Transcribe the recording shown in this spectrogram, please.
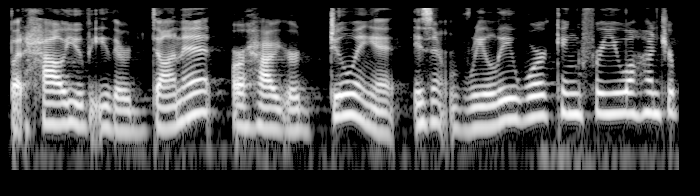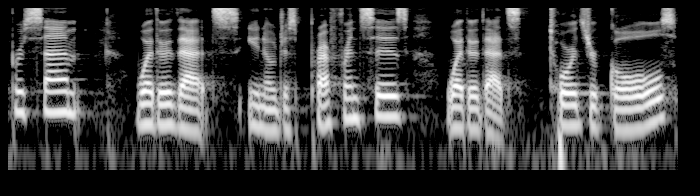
but how you've either done it or how you're doing it isn't really working for you 100%, whether that's, you know, just preferences, whether that's towards your goals,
